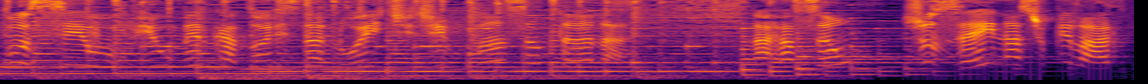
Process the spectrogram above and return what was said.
Você ouviu Mercadores da Noite de Ivan Santana. Narração: José Inácio Pilar.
